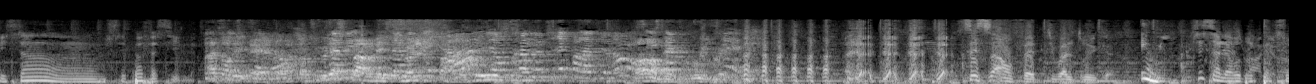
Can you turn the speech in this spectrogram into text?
Et ça, euh, c'est pas facile. Attendez, attends, attends, tu me laisses parler, tu me laisses Ah, parler. il est en train de me tirer par la violence, Ah, et ça. C'est ça en fait, tu vois le truc. Et oui, c'est ça la rubrique perso.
